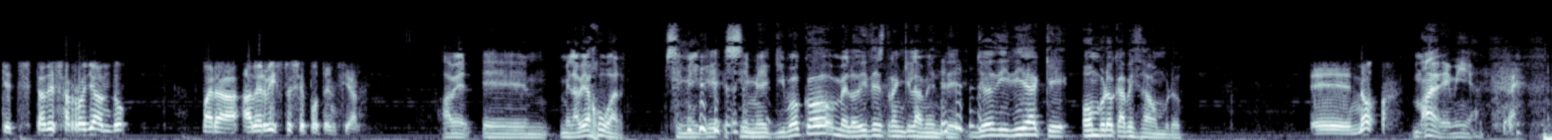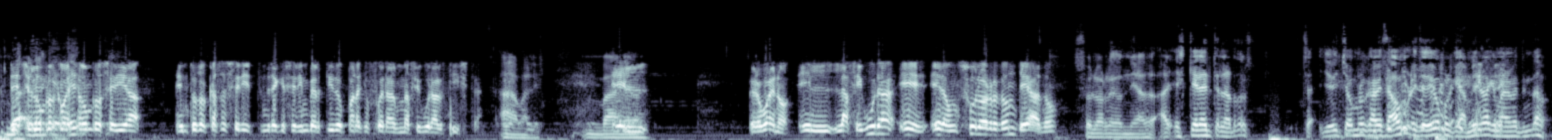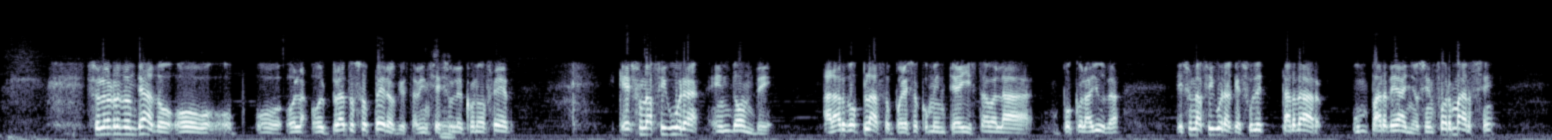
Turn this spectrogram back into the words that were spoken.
que está desarrollando para haber visto ese potencial? A ver, eh, me la voy a jugar. Si me, si me equivoco, me lo dices tranquilamente. Yo diría que hombro, cabeza, hombro. Eh, no. Madre mía. De hecho, el hombro, cabeza, hombro sería, en todo caso, sería, tendría que ser invertido para que fuera una figura alcista. Ah, vale. vale. pero bueno, la figura era un suelo redondeado. Suelo redondeado. Ah, es que era entre las dos. yo he dicho hombro, cabeza, hombro y te digo porque a mí es la que me ha metido suelo redondeado o, o, el plato sopero, que también se suele conocer, que es una figura en donde a largo plazo, por eso comenté ahí estaba la, un poco la ayuda, es una figura que suele tardar un par de años en formarse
